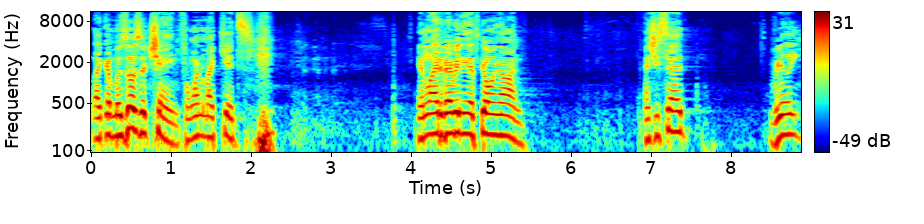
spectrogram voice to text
like a mezuzah chain for one of my kids in light of everything that's going on. And she said, Really?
